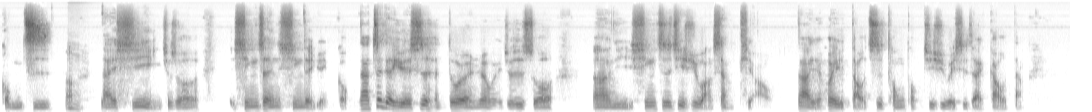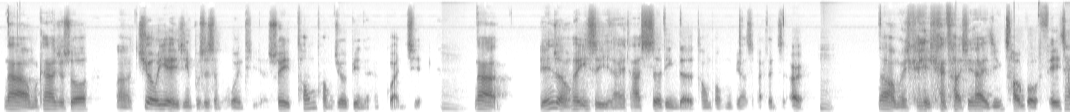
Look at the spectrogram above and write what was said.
工资啊，来吸引，就是说新增新的员工。那这个也是很多人认为，就是说，呃，你薪资继续往上调。那也会导致通膨继续维持在高档。那我们看到就说，呃，就业已经不是什么问题了，所以通膨就变得很关键。嗯，那联准会一直以来它设定的通膨目标是百分之二。嗯，那我们可以看到现在已经超过非常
